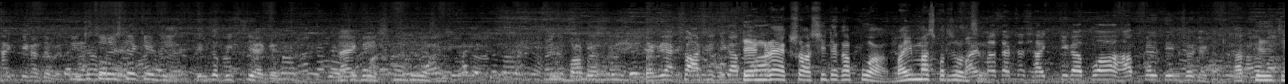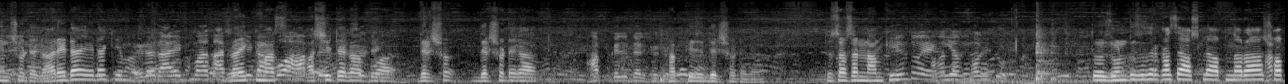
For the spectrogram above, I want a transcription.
ষাট টাকা দেবেন। তিনশো চল্লিশ টাকা কেজি। তিনশো বিশ টাকা কেজি। ট্যাংরা একশো আশি টাকা পোয়া। বাইম মাছ কত চলছে? মাছ একশো ষাট টাকা পোয়া হাফ কেজি তিনশো টাকা। হাফ কেজি তিনশো টাকা। আর এটা এটা কি মাছ? এটা রাইক মাছ আশি রাইক টাকা মাছ আশি টাকা পোয়া। দেড়শো দেড়শো টাকা হাফ কেজি দেড়শো টাকা। হাফ কেজি দেড়শো টাকা। তো চাচার নাম কি? তো জন্টু চাচার কাছে আসলে আপনারা সব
